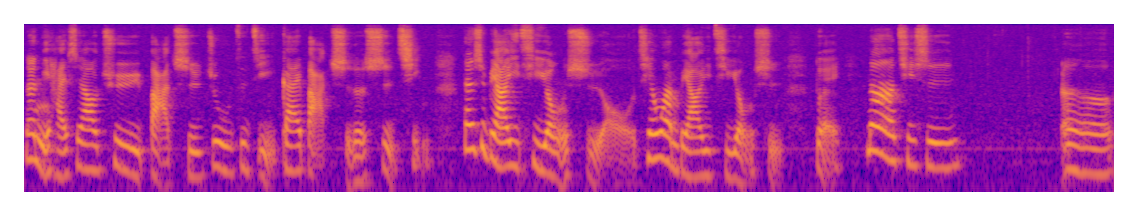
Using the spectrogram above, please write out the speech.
那你还是要去把持住自己该把持的事情，但是不要意气用事哦，千万不要意气用事。对，那其实，呃。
